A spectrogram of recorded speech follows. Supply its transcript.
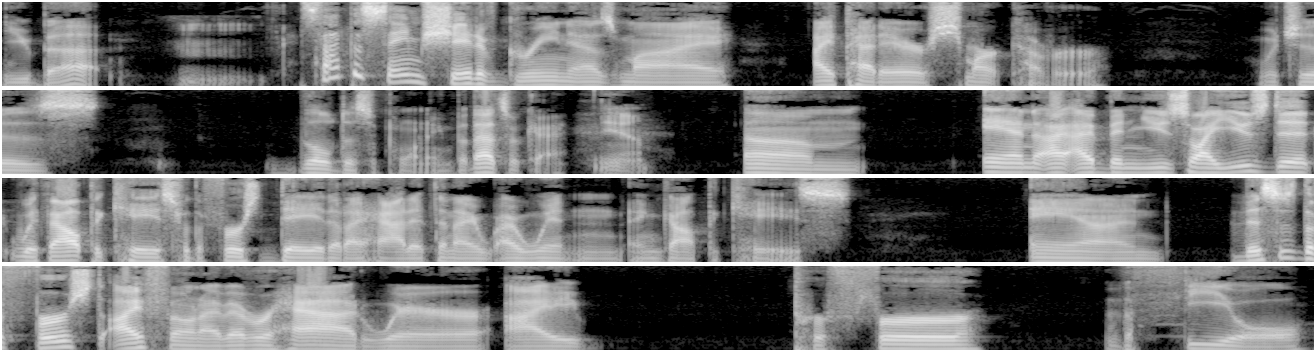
You bet. Hmm. It's not the same shade of green as my iPad Air smart cover, which is a little disappointing, but that's okay. Yeah. Um, and I, have been used. So I used it without the case for the first day that I had it. Then I, I went and, and got the case, and this is the first iPhone I've ever had where I prefer the feel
